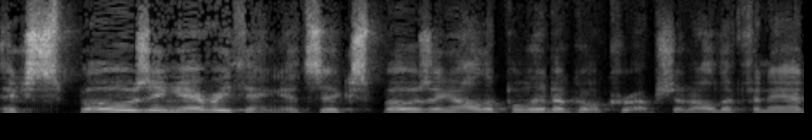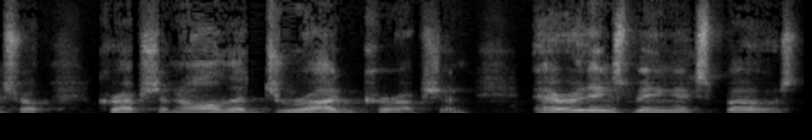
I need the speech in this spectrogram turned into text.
exposing everything. It's exposing all the political corruption, all the financial corruption, all the drug corruption. Everything's being exposed.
